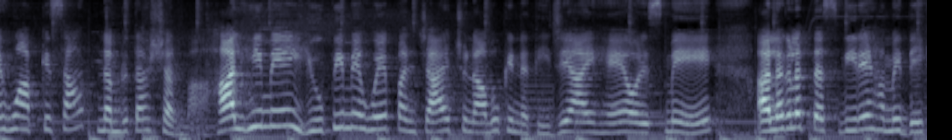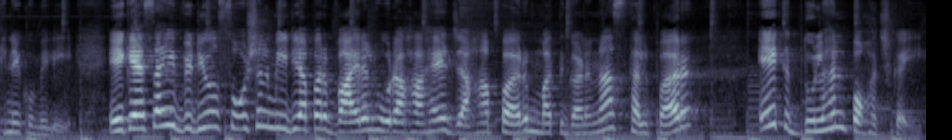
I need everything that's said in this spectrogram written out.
हूँ आपके साथ नम्रता शर्मा। हाल ही में यूपी में हुए पंचायत चुनावों के नतीजे आए हैं और इसमें अलग अलग तस्वीरें हमें देखने को मिली। एक ऐसा ही वीडियो सोशल मीडिया पर वायरल हो रहा है, जहाँ पर मतगणना स्थल पर एक दुल्हन पहुँच गई।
